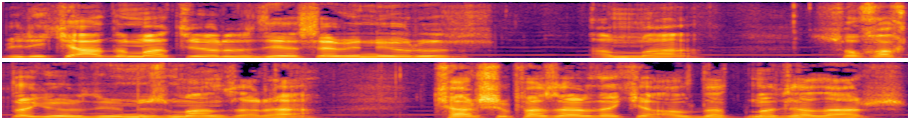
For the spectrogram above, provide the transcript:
Bir iki adım atıyoruz diye seviniyoruz. Ama sokakta gördüğümüz manzara, çarşı pazardaki aldatmacalar,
